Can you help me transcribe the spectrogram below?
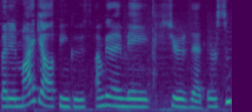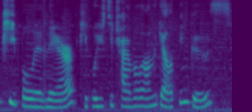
But in my Galloping Goose, I'm going to make sure that there's some people in there. People used to travel on the Galloping Goose.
